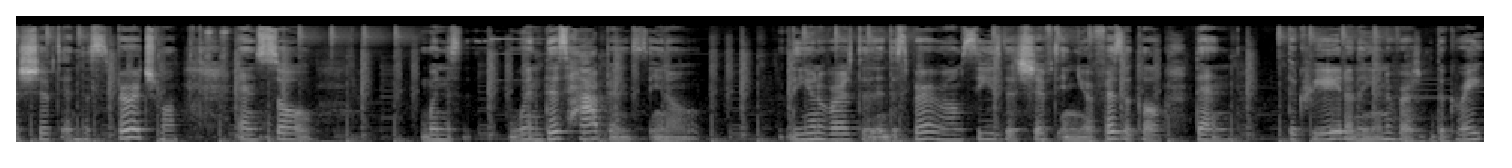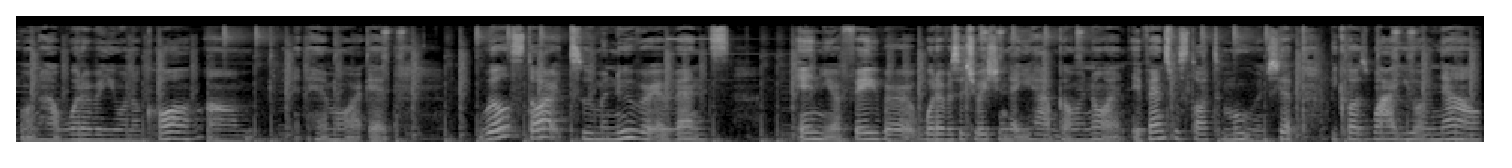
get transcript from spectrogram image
a shift in the spiritual. And so when this, when this happens, you know, the universe, the, the spirit realm sees the shift in your physical, then the creator, of the universe, the great one, how whatever you want to call um, him or it, will start to maneuver events in your favor, whatever situation that you have going on. Events will start to move and shift because while you have now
